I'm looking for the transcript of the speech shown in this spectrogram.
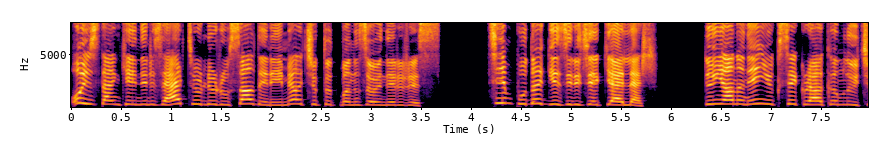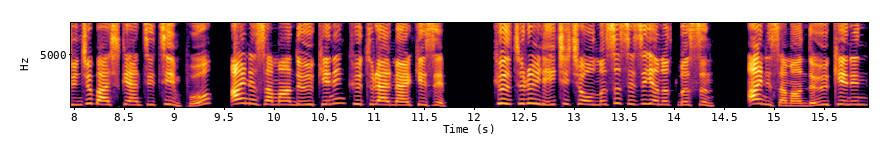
O yüzden kendinizi her türlü ruhsal deneyimi açık tutmanızı öneririz. Timpu'da gezilecek yerler. Dünyanın en yüksek rakımlı üçüncü başkenti Timpu, aynı zamanda ülkenin kültürel merkezi. Kültürüyle iç içe olması sizi yanıltmasın. Aynı zamanda ülkenin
